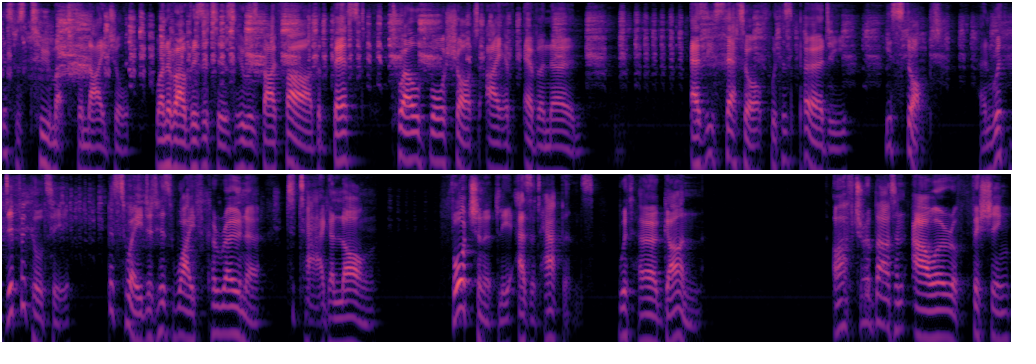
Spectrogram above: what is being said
This was too much for Nigel, one of our visitors who was by far the best 12 bore shot I have ever known. As he set off with his Purdey, he stopped and with difficulty persuaded his wife Corona to tag along. Fortunately, as it happens, with her gun. After about an hour of fishing,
